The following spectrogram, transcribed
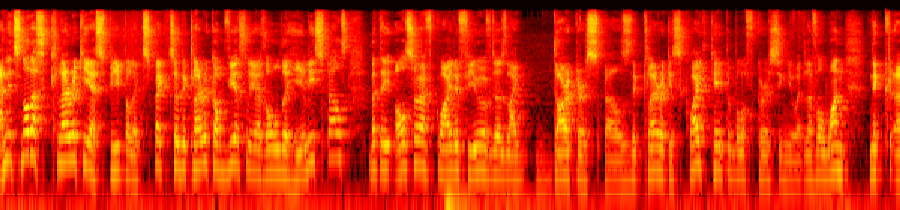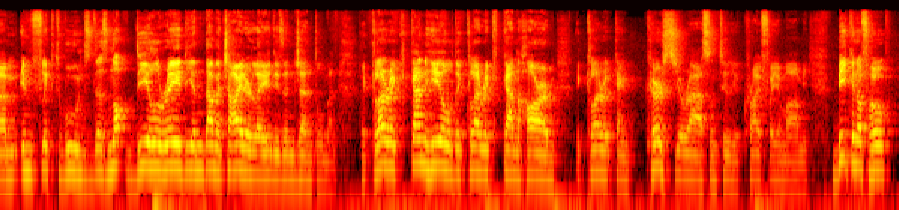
And it's not as clericy as people expect. So the cleric obviously has all the healy spells, but they also have quite a few of those like darker spells. The cleric is quite capable of cursing you. At level 1, um, inflict wounds does not deal radiant damage either, ladies and gentlemen. The cleric can heal, the cleric can harm, the cleric can curse your ass until you cry for your mommy. Beacon of Hope,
